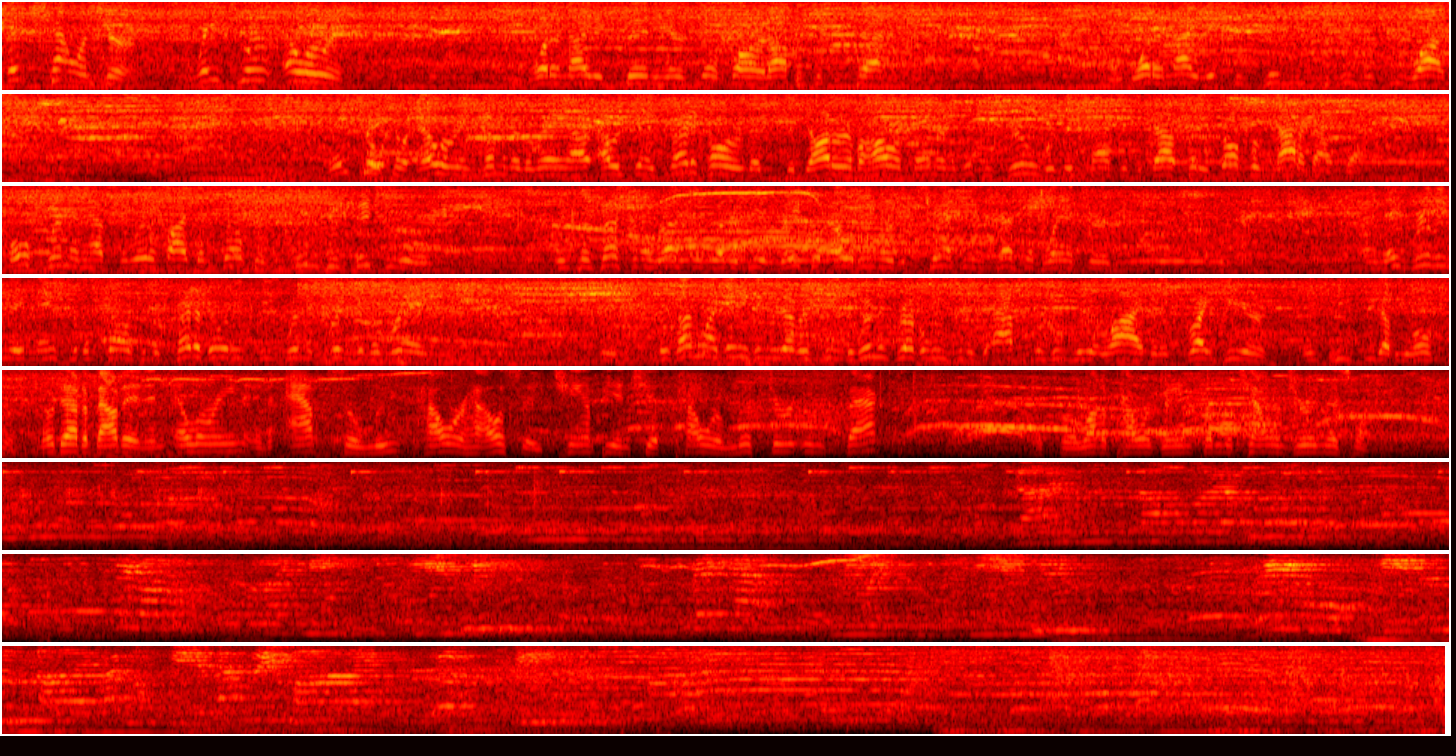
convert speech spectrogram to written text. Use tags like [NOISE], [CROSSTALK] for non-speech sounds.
the challenger, Rachael Ellering. What a night it's been here so far at Opposites Attack. And what a night it continues to be as you watch. Rachael, Rachael Ellering coming to the ring. I, I was going to try to call her the, the daughter of a Hall of Famer, and this is really what this match is about, but it's also not about that. Both women have solidified themselves as individuals in professional wrestling, whether it be Rachael Ellering or the champion Tessa Blanchard. They've really made names for themselves, and the credibility that these women bring to the ring is, is, unlike anything we've ever seen. The women's revolution is absolutely alive, and it's right here in PCW Ultra. No doubt about it. And Ellering, an absolute powerhouse, a championship power lifter, in fact. Look for a lot of power gain from the challenger in this one.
